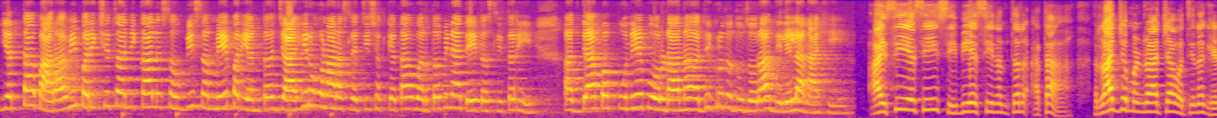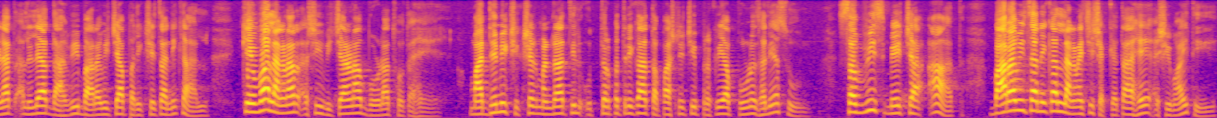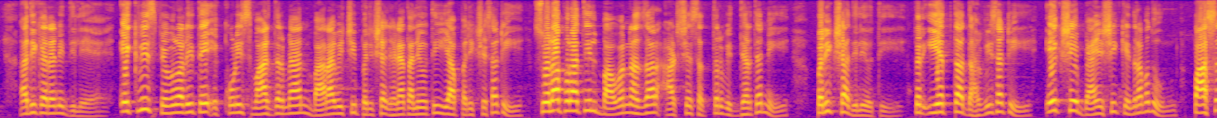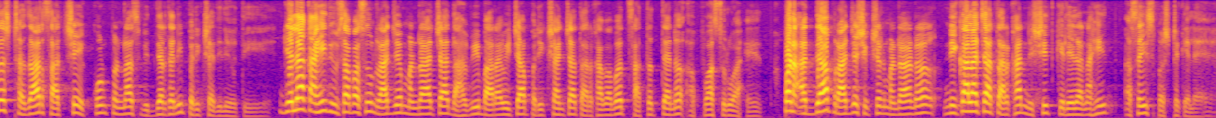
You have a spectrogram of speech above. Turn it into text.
इयत्ता बारावी परीक्षेचा निकाल सव्वीस मे पर्यंत जाहीर होणार असल्याची शक्यता वर्तविण्यात येत असली तरी अद्याप पुणे बोर्डानं अधिकृत दुजोरा दिलेला नाही. I C S E C B S E नंतर आता राज्य मंडळाच्या वतीनं घेण्यात आलेल्या दहावी बारावीच्या परीक्षेचा निकाल केव्हा लागणार अशी विचारणा बोर्डात होत आहे. माध्यमिक शिक्षण मंडळातील उत्तरपत्रिका तपासणीची प्रक्रिया पूर्ण झाली असून सव्वीस मेच्या आत बारावीचा निकाल लागण्याची शक्यता आहे अशी माहिती अधिकाऱ्यांनी दिली आहे. एकवीस फेब्रुवारी ते एकोणीस मार्च दरम्यान बारावीची परीक्षा घेण्यात आली होती. या परीक्षेसाठी सोलापुरातील बावन्न हजार आठशे सत्तर विद्यार्थ्यांनी परीक्षा दिली होती. तर इयत्ता दहावीसाठी एकशे ब्याऐंशी केंद्रामधून पासष्ट हजार सातशे एकोणपन्नास विद्यार्थ्यांनी परीक्षा दिली होती. गेल्या काही दिवसापासून राज्य मंडळाच्या दहावी बारावीच्या परीक्षांच्या तारखाबाबत सातत्यानं अफवा सुरू आहेत. पण अद्याप राज्य शिक्षण मंडळानं निकालाच्या तारखा निश्चित केलेल्या नाहीत असंही स्पष्ट केलं आहे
